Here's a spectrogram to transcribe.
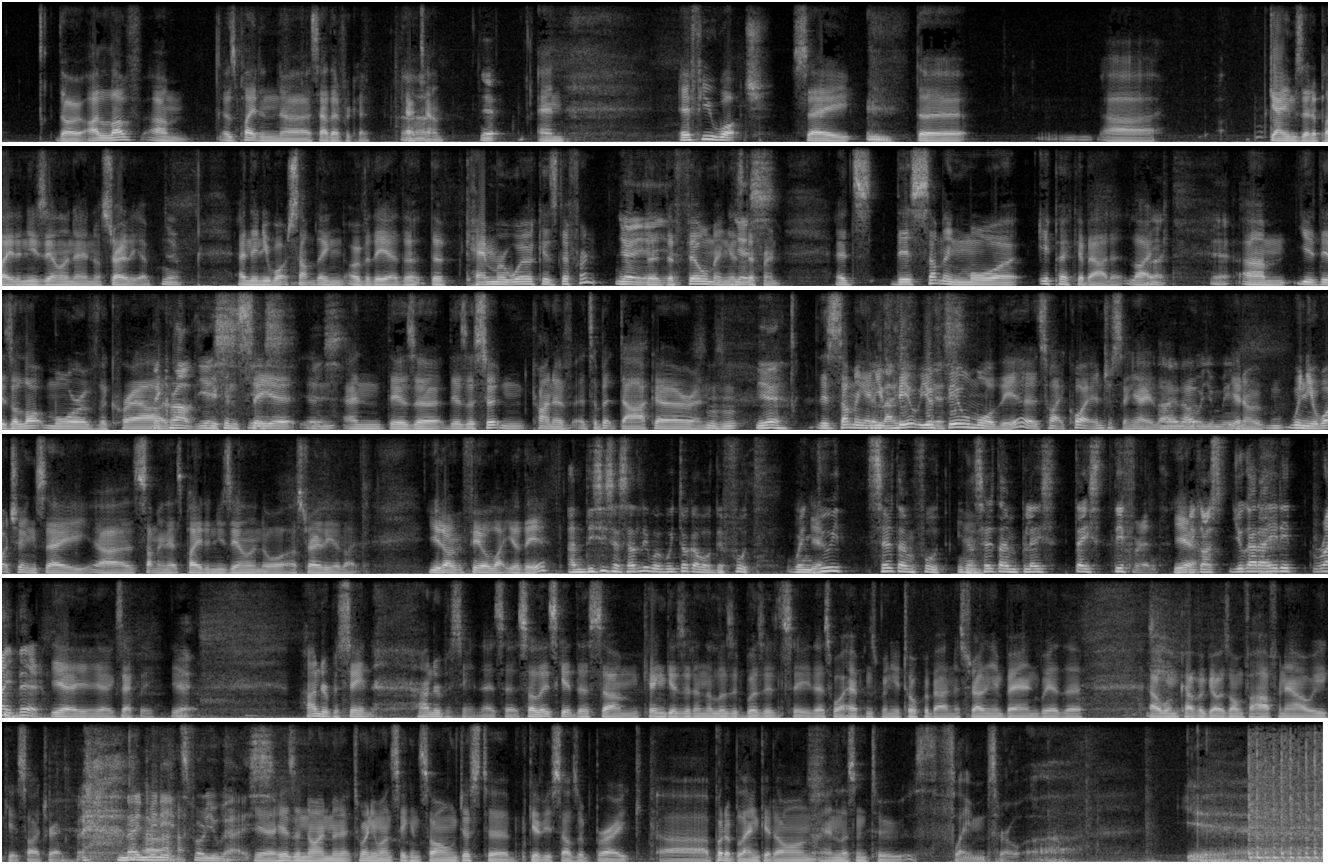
though? I love. Um, it was played in uh, South Africa, Cape Uh-huh. Town. Yeah. And if you watch, say, the uh, games that are played in New Zealand and Australia, Yeah. and then you watch something over there, the the camera work is different. Yeah, yeah, the yeah. the filming is Yes. different. It's there's something more epic about it. Like right. Yeah. um, you, there's a lot more of the crowd. The crowd, yes, you can see yes, it, and, yes. and there's a there's a certain kind of it's a bit darker, and Mhm. Yeah. there's something, and The you light, feel you feel more there. It's like quite interesting, eh? Like, I know what you mean. You know, when you're watching, say, uh, something that's played in New Zealand or Australia, like you don't feel like you're there. And this is exactly what we talk about the food. When Yeah. you eat certain food in Mm. a certain place, tastes different. Yeah. Because you gotta eat it right there. Yeah, yeah, yeah, exactly. Yeah. Hundred percent, hundred percent. That's it. So let's get this um, King Gizzard and the Lizard Wizard. See, that's what happens when you talk about an Australian band where the album cover goes on for half an hour. We get sidetracked. Nine minutes for you guys. Yeah, here's a nine minute, 21 second song just to give yourselves a break. Uh, put a blanket on and listen to Flamethrower. Yeah.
